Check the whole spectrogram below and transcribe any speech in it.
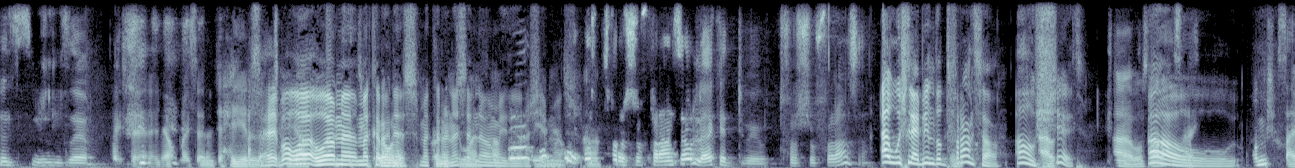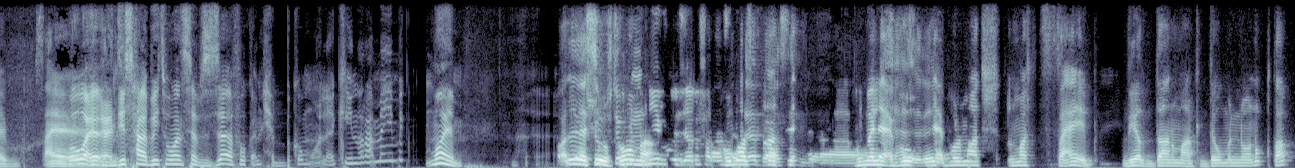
الله يسهل الله يسهل. تحية. صعيب هو هو ما كرهناش ما كرهناش انهم يديروا شي ماتش. تفرجوا في فرنسا ولا كدويو تفرجوا في فرنسا. آه واش لاعبين ضد فرنسا؟ أو شيت. آه صعيب مش صعيب. صعيب هو عندي صحابي توانسة بزاف وكنحبكم ولكن راه ما المهم. ولا شوف هما هما هما لعبوا لعبوا ال match ال match الصعيب ديال الدنمارك داو منه نقطة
